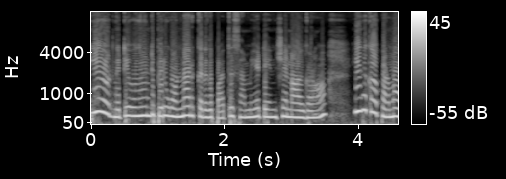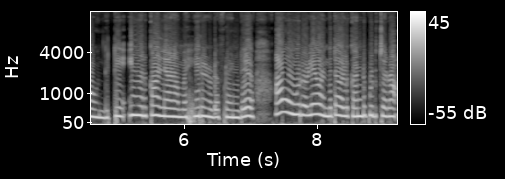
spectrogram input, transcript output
ஹீரோ இருந்துட்டு இவங்க ரெண்டு பேரும் ஒன்றா இருக்கிறத பார்த்து செம்மையாக டென்ஷன் ஆகுறான். இதுக்கப்புறமா வந்துட்டு இங்கே இருக்கான் இல்லையா நம்ம ஹீரோனோட ஃப்ரெண்டு அவன் ஒரு வழியாக வந்துட்டு அவளை கண்டுபிடிச்சிட்றான்.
